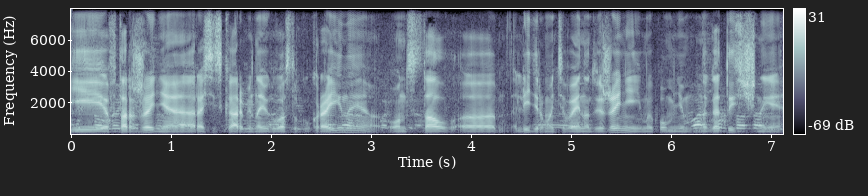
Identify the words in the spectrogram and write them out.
и вторжения российской армии на юго-восток Украины, он стал э, лидером антивоенного движения. И мы помним многотысячные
